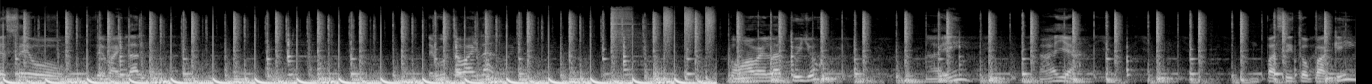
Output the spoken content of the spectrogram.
Deseo de bailar. ¿Te gusta bailar? Vamos a bailar tú y yo. Ahí. Vaya. Un pasito para aquí.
